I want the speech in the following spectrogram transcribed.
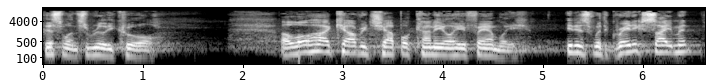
This one's really cool. Aloha Calvary Chapel Kaneohe family. It is with great excitement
